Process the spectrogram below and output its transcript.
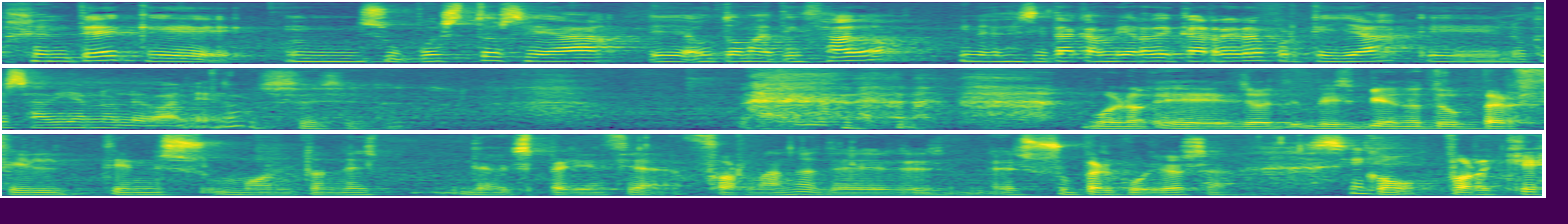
gente que mm, su puesto se ha eh, automatizado y necesita cambiar de carrera porque ya eh, lo que sabía no le vale. ¿no? Sí, sí. Bueno, eh, yo viendo tu perfil tienes un montón de, experiencia formándote, es súper curiosa. ¿Por qué?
